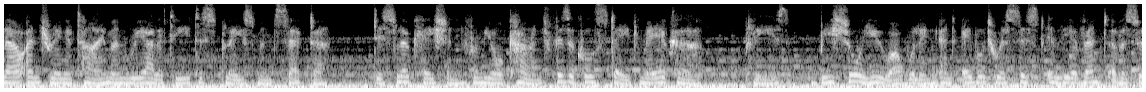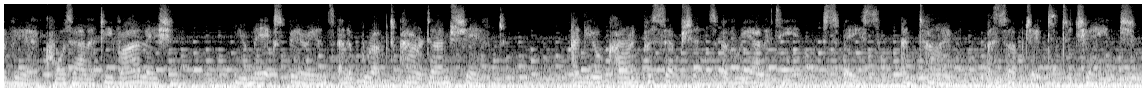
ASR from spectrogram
Now entering a time and reality displacement sector. Dislocation from your current physical state may occur. Please, be sure you are willing and able to assist in the event of a severe causality violation. You may experience an abrupt paradigm shift. And your current perceptions of reality, space, and time are subject to change.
